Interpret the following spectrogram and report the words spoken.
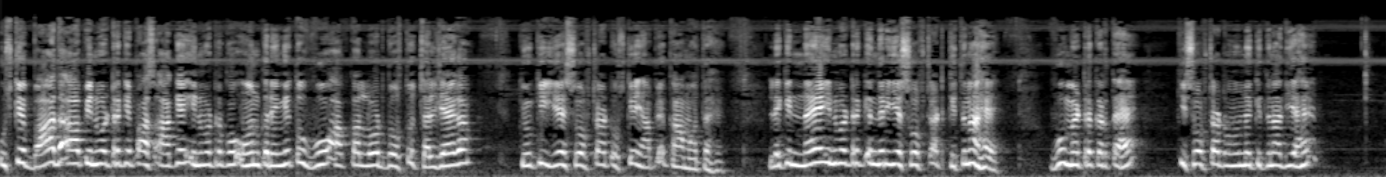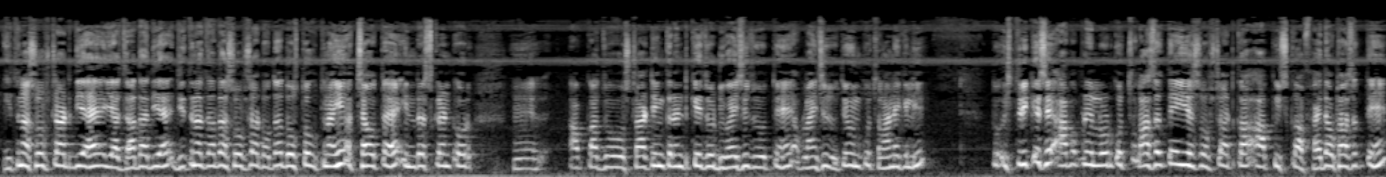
उसके बाद आप इन्वर्टर के पास आके इन्वर्टर को ऑन करेंगे तो वो आपका लोड दोस्तों चल जाएगा। क्योंकि ये सॉफ्ट स्टार्ट उसके यहाँ पे काम आता है। लेकिन नए इन्वर्टर के अंदर ये सॉफ्ट स्टार्ट कितना है, वो मैटर करता है कि सॉफ्ट स्टार्ट उन्होंने कितना दिया है। इतना सॉफ्ट स्टार्ट दिया है या ज़्यादा दिया है। जितना ज़्यादा सॉफ्ट स्टार्ट होता है, दोस्तों, उतना ही अच्छा होता है। इंडस करंट और आपका जो स्टार्टिंग करंट के जो डिवाइसेज होते हैं अप्लायंसेज होते हैं, उनको चलाने के लिए। तो इस तरीके से आप अपने लोड को चला सकते हैं। ये सॉफ्ट स्टार्ट का आप इसका फ़ायदा उठा सकते हैं।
